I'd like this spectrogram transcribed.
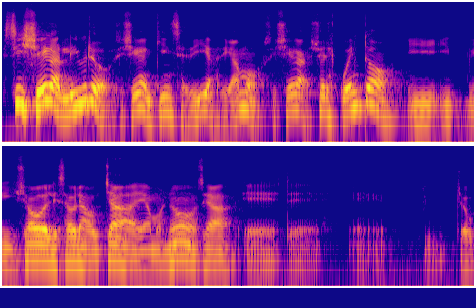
Si llega el libro, si llega en 15 días, digamos, si llega, yo les cuento y, yo les hago la bauchada, digamos, ¿no? O sea, este, eh, yo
